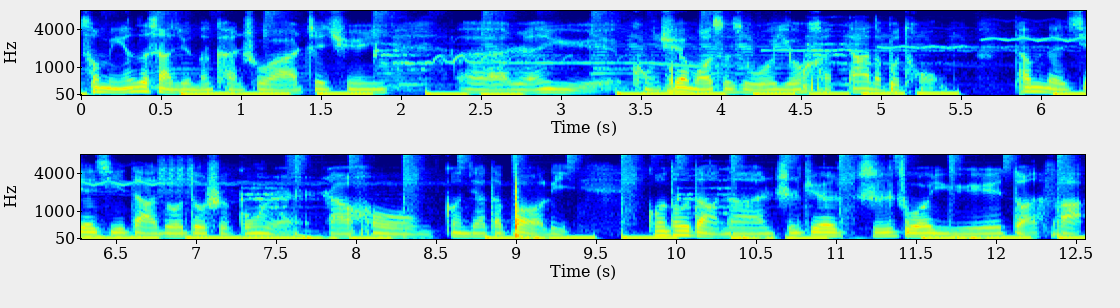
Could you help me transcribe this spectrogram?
从名字上就能看出啊，这群呃人与孔雀摩斯族有很大的不同。他们的阶级大多都是工人，然后更加的暴力。光头党呢，直觉执着于短发，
